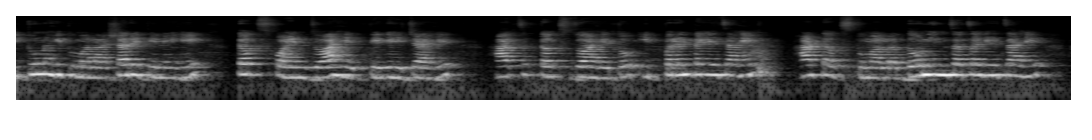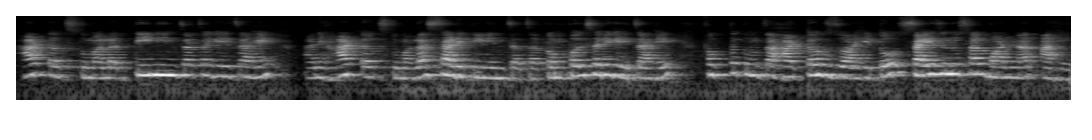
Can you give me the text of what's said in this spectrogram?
इथूनही तुम्हाला अशा रीतीने हे टक्स पॉईंट जो आहे ते घ्यायचे आहे. हाच टक्स जो आहे तो इथपर्यंत घ्यायचा आहे. हा टक्स तुम्हाला दोन इंचाचा घ्यायचा आहे. हा टक्स तुम्हाला तीन इंचाचा घ्यायचा आहे. आणि हा टक्स तुम्हाला साडेतीन इंचाचा कंपल्सरी घ्यायचा आहे. फक्त तुमचा हा टग जो आहे तो साईजनुसार वाढणार आहे.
